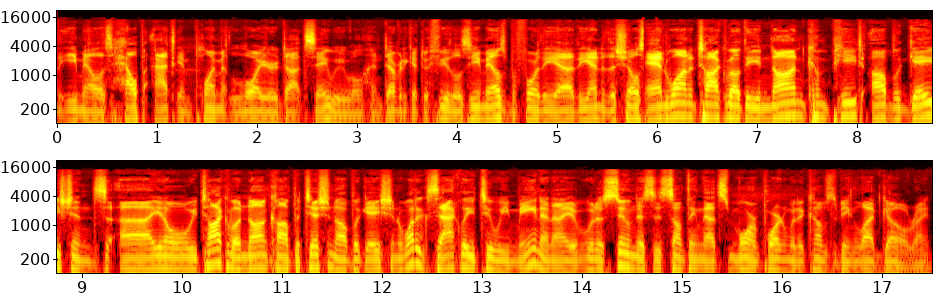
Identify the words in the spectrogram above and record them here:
The email is help at employmentlawyer.ca. We will endeavor to get to a few of those emails before the uh, the end of the show. And want to talk about the non-compete obligations. Uh, you know, when we talk about non-competition obligation, what exactly do we mean? And I would assume this is something that's more important when it comes to being let go, right?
